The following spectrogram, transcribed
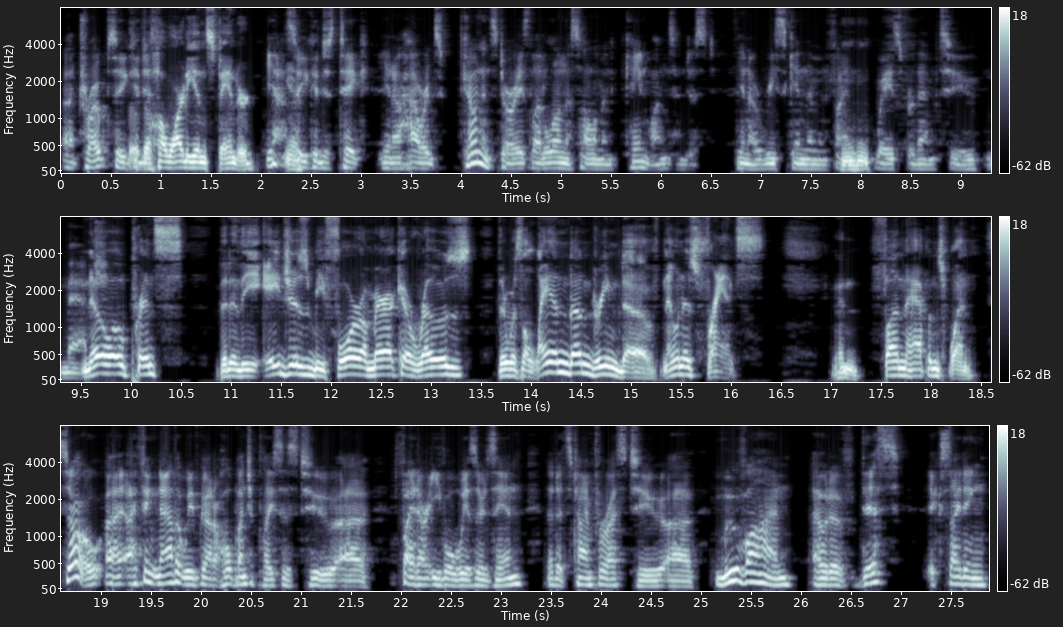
uh, trope. So you the, could the just, Howardian standard. yeah, so you could just take, you know, Howard's Conan stories, let alone the Solomon Kane ones, and just, you know, reskin them and find ways for them to match. Know, O prince, that in the ages before America rose, there was a land undreamed of known as France. And fun happens when. So uh, I think now that we've got a whole bunch of places to uh, fight our evil wizards in, that it's time for us to uh, move on out of this exciting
